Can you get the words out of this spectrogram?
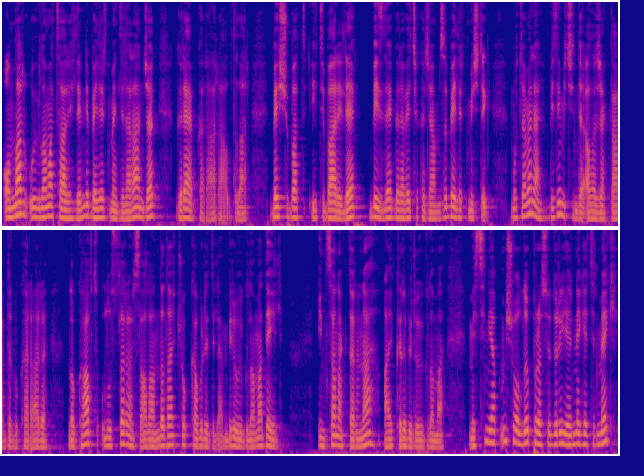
Onlar uygulama tarihlerini belirtmediler ancak grev kararı aldılar. 5 Şubat itibariyle biz de greve çıkacağımızı belirtmiştik. Muhtemelen bizim için de alacaklardır bu kararı. Lockout uluslararası alanda da çok kabul edilen bir uygulama değil insan haklarına aykırı bir uygulama. MES'in yapmış olduğu prosedürü yerine getirmek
